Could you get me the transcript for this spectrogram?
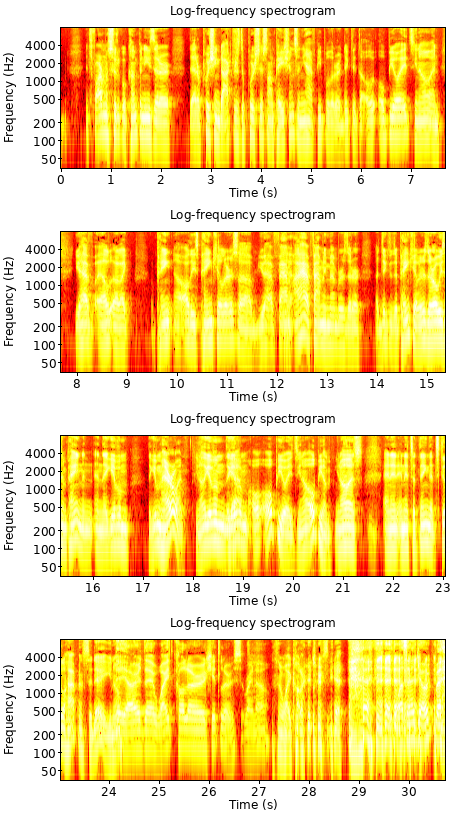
it's pharmaceutical companies that are that are pushing doctors to push this on patients, and you have people that are addicted to o- opioids. You know, and you have el- uh, like pain, uh, all these painkillers. Uh, you have fam. I have family members that are addicted to painkillers. They're always in pain, and, and they give them they give them heroin. You know, they give them they give them o- opioids. You know, opium. You know, it's and it, and it's a thing that still happens today. You know, they are the white collar Hitlers right now. the white collar Hitlers. Yeah, It wasn't a joke, but,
